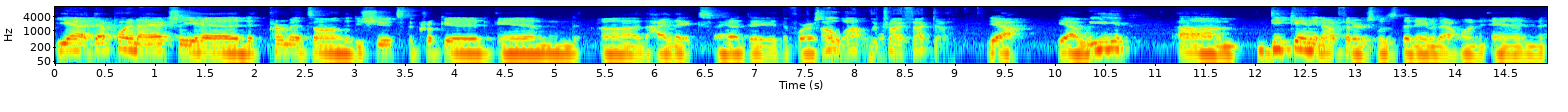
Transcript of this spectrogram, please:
Yeah, at that point, I actually had permits on the Deschutes, the Crooked, and uh, the High Lakes. I had the the forest. Oh wow, the trifecta. Yeah, yeah. We um, Deep Canyon Outfitters was the name of that one, and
